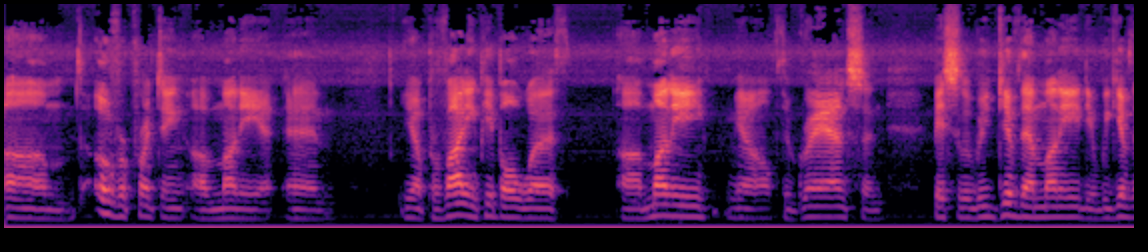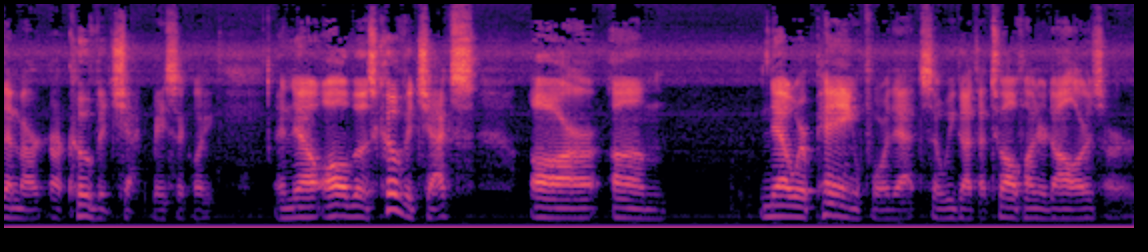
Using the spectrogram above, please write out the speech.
um, overprinting of money and you know providing people with uh, money you know through grants and basically we give them money we give them our, our COVID check basically. And now all those COVID checks are um, now we're paying for that. So we got that twelve hundred dollars or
